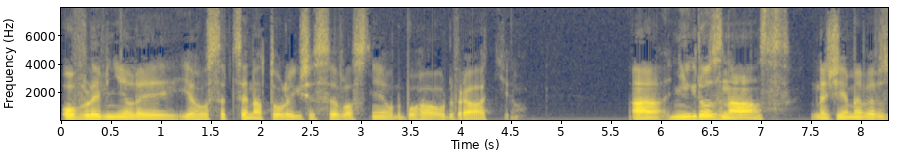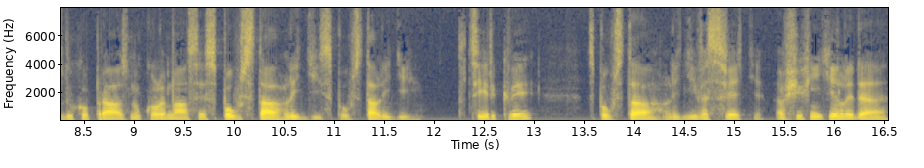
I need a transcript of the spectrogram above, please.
ovlivnili jeho srdce natolik, že se vlastně od Boha odvrátil. A nikdo z nás nežijeme ve vzduchoprázdnu. Kolem nás je spousta lidí, spousta lidí v církvi, spousta lidí ve světě. A všichni ti lidé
